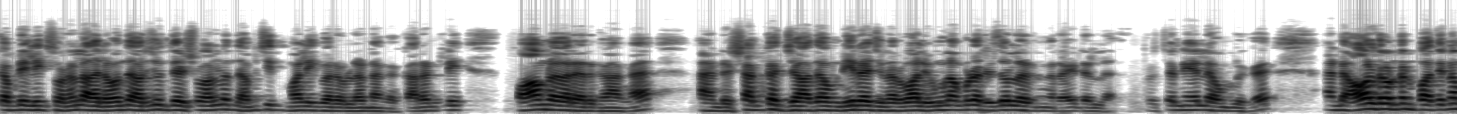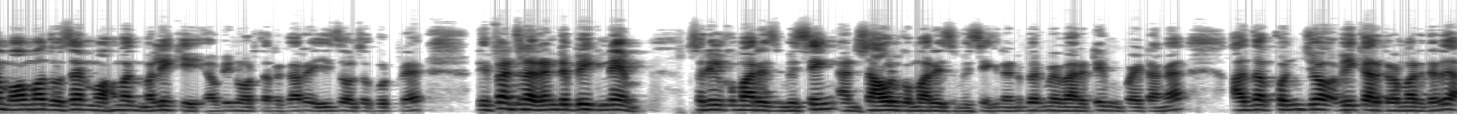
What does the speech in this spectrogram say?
கபடி லீக் சொன்னால அதில் வந்து அர்ஜுன் தேஷ்வால் இந்த அபிஜித் மாலிக் வேறு விளையாண்டாங்க கரண்ட்லி ஃபார்மில் வேறு இருக்காங்க. அண்ட் சங்கர் ஜாதவ் நீரஜ் நர்வால் இவங்களாம் கூட ரிசர்வில் இருக்காங்க ரைடரில் பிரச்சனையே இல்லை அவங்களுக்கு. அண்ட் ஆல்ரவுண்டர்னு பார்த்தீங்கன்னா முகமது ஹுசேன் முகமது மலிகி அப்படின்னு ஒருத்தர் இருக்கார். இஸ் ஆல்சோ குட் பிளேயர் டிஃபென்ஸில் ரெண்டு big name Sunil Kumar is missing and Shaul Kumar is missing ரெண்டு பேருமே வேறு டீம் போயிட்டாங்க. அதுதான் கொஞ்சம் வீக்காக இருக்கிற மாதிரி தெரியுது.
